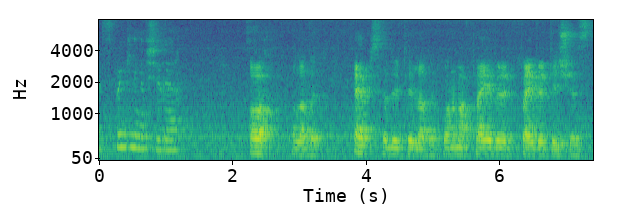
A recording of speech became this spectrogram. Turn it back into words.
A sprinkling of sugar. Oh, I love it. Absolutely love it. One of my favorite, favorite dishes.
